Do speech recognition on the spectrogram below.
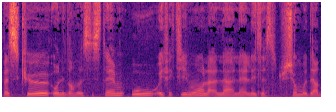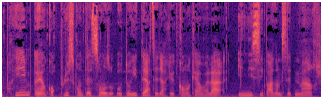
parce que on est dans un système où effectivement les institutions modernes priment et encore plus quand elles sont autoritaires. C'est-à-dire que quand voilà initie par exemple cette marche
